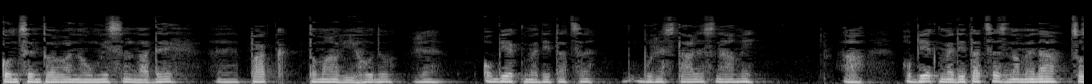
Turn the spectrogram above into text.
koncentrovanou mysl na dech, pak to má výhodu, že objekt meditace bude stále s námi. A objekt meditace znamená, co,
